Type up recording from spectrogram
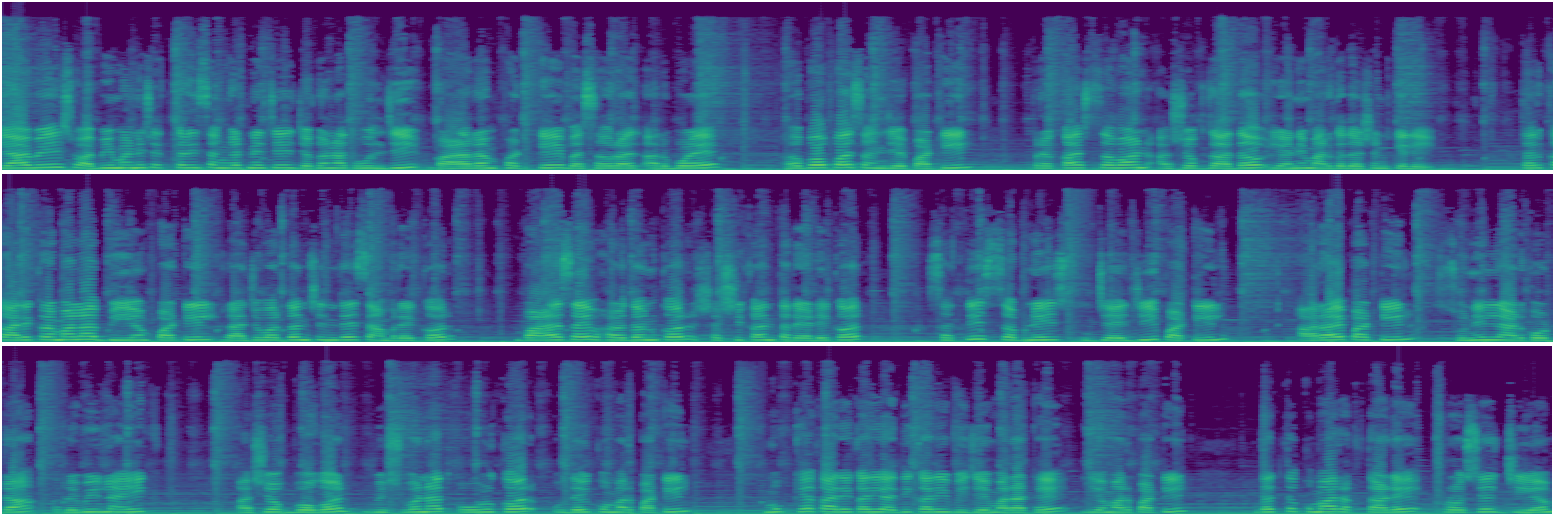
यावेळी स्वाभिमानी शेतकरी संघटनेचे जगन्नाथ हुलजी बाळाराम फटके बसवराज अरबोळे हबप संजय पाटील प्रकाश चव्हाण अशोक जाधव यांनी मार्गदर्शन केले. तर कार्यक्रमाला B M Patil Rajvardhan Shinde Sambrekar Balasaheb Haldankar Shashikant Redekar Satish Sabnis Jayji Patil R I Patil Sunil Nadgoda Ravi Naik Ashok Bhogan Vishwanath Olkar Udaykumar Patil मुख्य कार्यकारी अधिकारी Vijay Marathe M R Patil Dattakumar Raktade process G M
